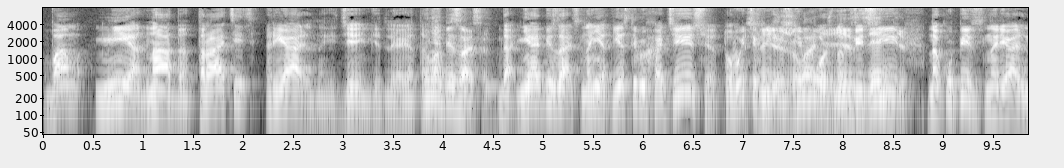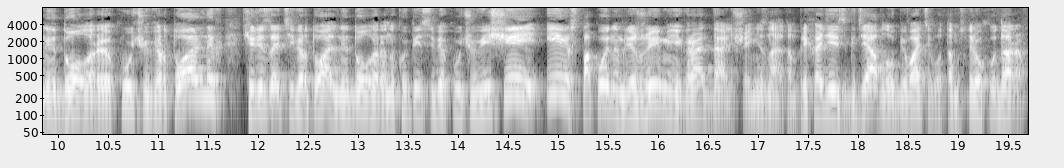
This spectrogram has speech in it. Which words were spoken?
вам не надо тратить реальные деньги для этого. Не обязательно. Да, не обязательно. Нет, если вы хотите, то вы Если технически желание, можно прийти, деньги. накупить на реальные доллары кучу виртуальных, через эти виртуальные доллары накупить себе кучу вещей и в спокойном режиме играть дальше. Не знаю, там приходить к Диабло, убивать его там с трех ударов.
